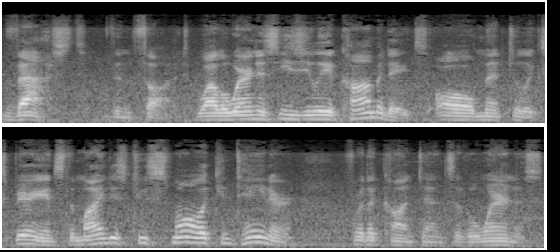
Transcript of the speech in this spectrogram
vast than thought. While awareness easily accommodates all mental experience, the mind is too small a container for the contents of awareness.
